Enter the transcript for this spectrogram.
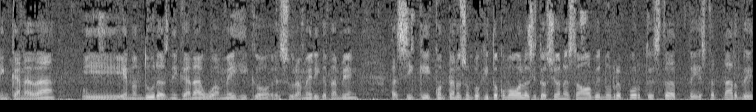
en Canadá, y en Honduras, Nicaragua, México, en Sudamérica también. Así que contanos un poquito cómo va la situación. Estamos viendo un reporte esta, esta tarde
